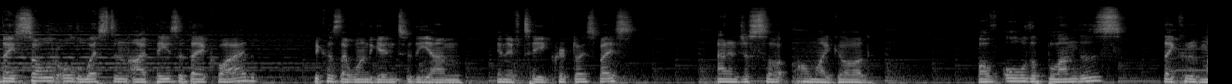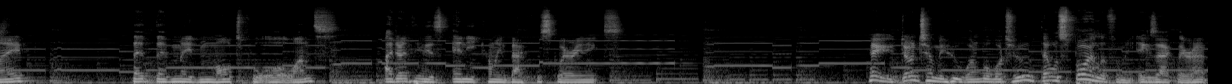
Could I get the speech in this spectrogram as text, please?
they sold all the Western IPs that they acquired because they wanted to get into the um, NFT crypto space. And I just thought, oh my god, of all the blunders they could have made. They, they've made multiple all at once. I don't think there's any coming back for Square Enix. Hey, don't tell me who won World War II. That would spoil it for me. Exactly right.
